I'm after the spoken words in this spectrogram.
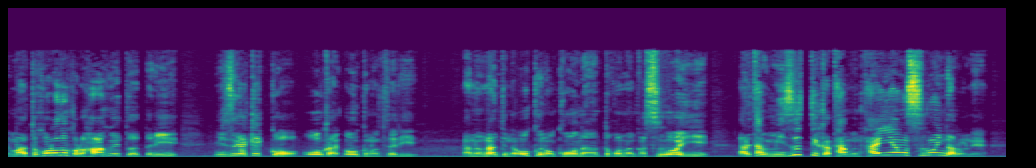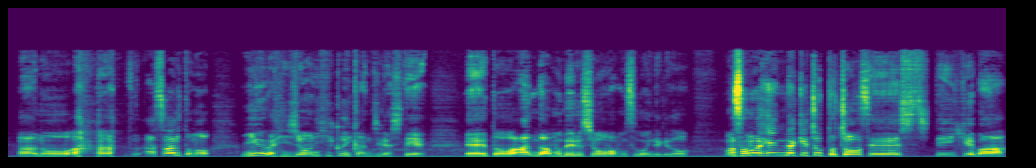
まあところどころハーフウェットだったり水が結構多か多く乗ってたりあのなんていうの？奥のコーナーのところなんかすごいあれ多分水っていうか多分タイヤもすごいんだろうねあの アスファルトのミューが非常に低い感じがして、えー、とアンダーも出るしオーバーもすごいんだけど、まあ、その辺だけちょっと調整していけば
